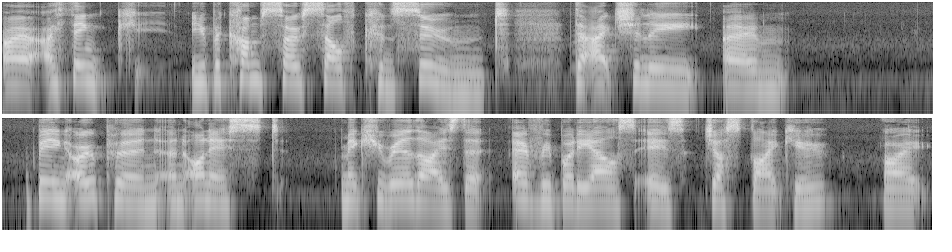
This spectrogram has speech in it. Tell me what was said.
I, I think you become so self-consumed that actually um, being open and honest makes you realize that everybody else is just like you right?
